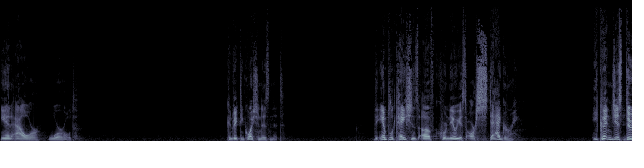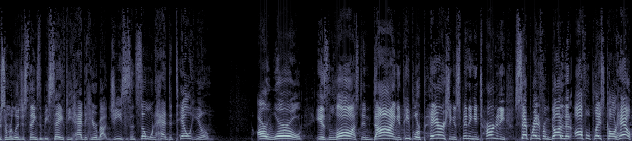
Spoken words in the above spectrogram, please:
in our world? Convicting question, isn't it? The implications of Cornelius are staggering. He couldn't just do some religious things and be saved. He had to hear about Jesus, and someone had to tell him. Our world is lost and dying, and people are perishing and spending eternity separated from God in that awful place called hell.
